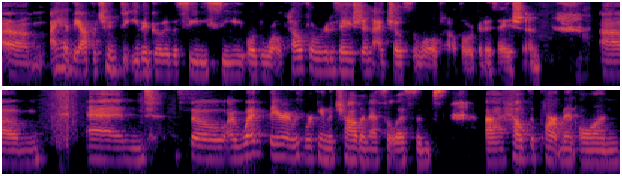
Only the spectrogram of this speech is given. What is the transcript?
um, I had the opportunity to either go to the CDC or the World Health Organization. I chose the World Health Organization. Um, and so I went there. I was working in the child and adolescent uh, health department on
